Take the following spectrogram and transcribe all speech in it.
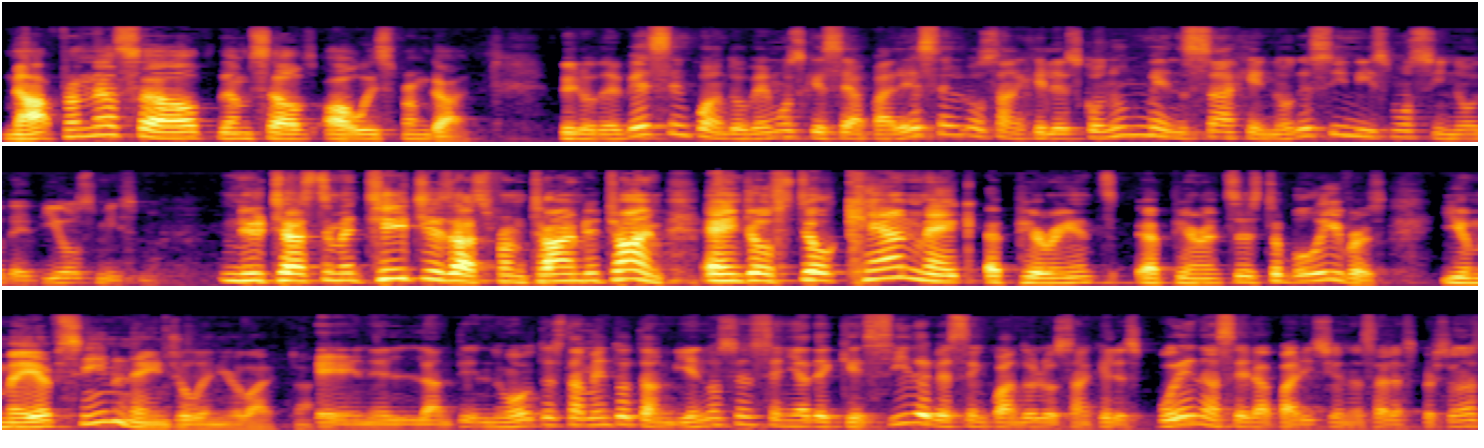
not from themselves, themselves always from God. Pero de vez en cuando vemos que se aparecen los ángeles con un mensaje no de sí mismos, sino de Dios mismo. New Testament teaches us from time to time angels still can make appearance, appearances to believers. You may have seen an angel in your lifetime. En el Ante- Nuevo Testamento también nos enseña de que sí de vez en cuando los ángeles pueden hacer apariciones a las personas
